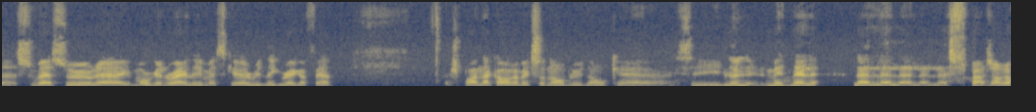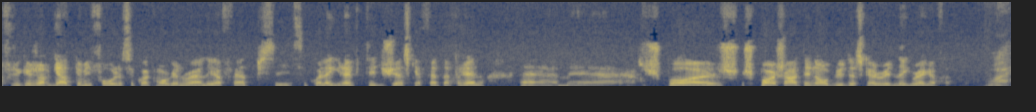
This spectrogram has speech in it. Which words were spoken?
euh, souvent sur euh, Morgan Riley, mais ce que Ridley Gregg a fait, je suis pas en accord avec ça non plus. Donc, euh, c'est maintenant la, la, la, suspension fallu que je regarde comme il faut. C'est quoi que Morgan Riley a fait, puis c'est, quoi la gravité du geste qu'il a fait après. Là. Euh, mais euh, je suis pas, je je suis pas enchanté non plus de ce que Ridley Gregg a fait. Ouais.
